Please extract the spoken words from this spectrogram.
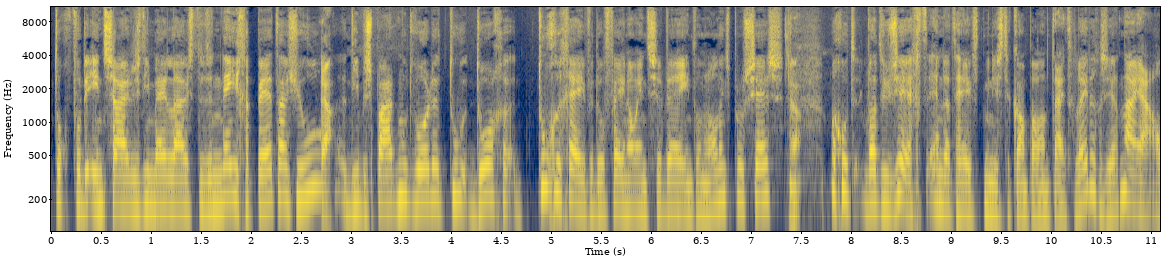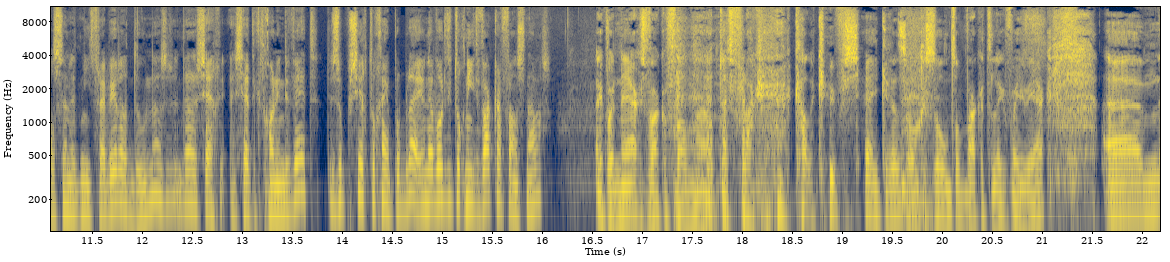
toch voor de insiders die meeluisteren, de 9 petajoule ja. die bespaard moet worden, toe, doorge, toegegeven door VNO-NCW in het onderhandelingsproces. Ja. Maar goed, wat u zegt, en dat heeft minister Kamp al een tijd geleden gezegd, nou ja, als ze het niet vrijwillig doen, dan, dan zeg, zet ik het gewoon in de wet. Dus op zich toch geen probleem. Daar wordt u toch niet wakker van Ik word nergens wakker van uh, op dit vlak, kan ik u verzekeren. Het is ongezond om wakker te liggen van je werk. Um,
